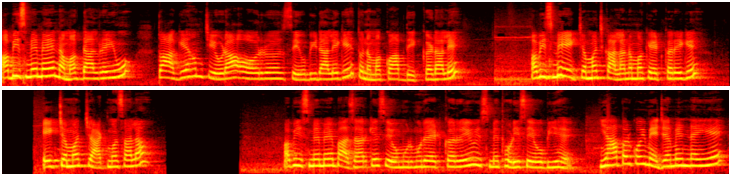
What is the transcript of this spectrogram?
अब इसमें मैं नमक डाल रही हूँ। तो आगे हम चेवड़ा और सेव भी डालेंगे तो नमक को आप देखकर डालें। अब इसमें एक चम्मच काला नमक ऐड करेंगे। एक चम्मच चाट मसाला। अब इसमें मैं बाज़ार के सेव मुरमुरे ऐड कर रही हूँ, इसमें थोड़ी सेव भी है। यहाँ पर कोई मेज़रमेंट नहीं है,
